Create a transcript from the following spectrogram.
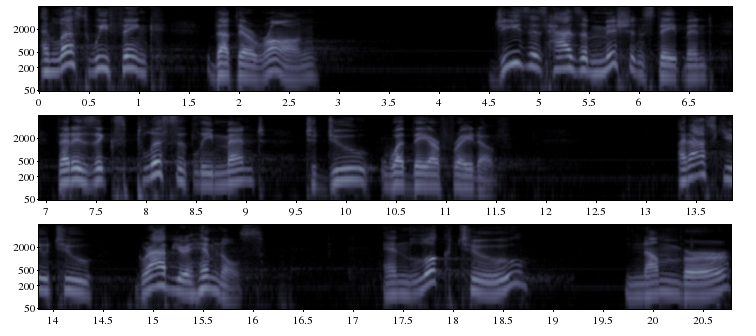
And lest we think that they're wrong, Jesus has a mission statement that is explicitly meant to do what they are afraid of. I'd ask you to grab your hymnals and look to number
